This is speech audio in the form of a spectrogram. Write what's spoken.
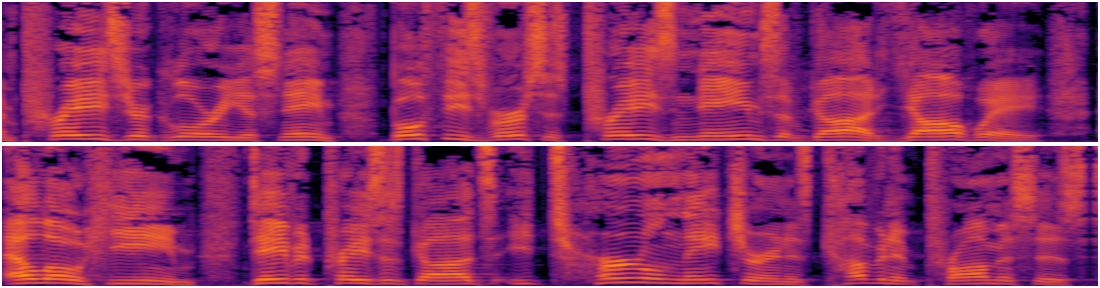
and praise your glorious name. Both these verses praise names of God, Yahweh, Elohim. David praises God's eternal nature and his covenant promises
